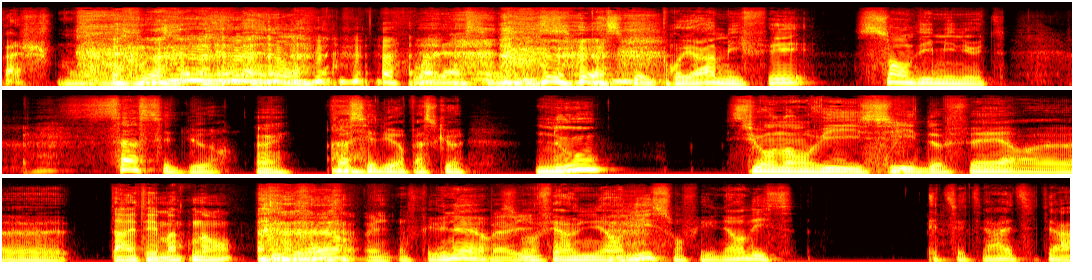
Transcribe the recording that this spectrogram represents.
vachement. Non, faut aller à 110, parce que le programme, il fait 110 minutes. Ça, c'est dur. Ouais. Ça, Ouais. c'est dur, parce que nous, si on a envie ici de faire euh, T'arrêter maintenant. une heure, Oui. on fait une heure. Bah si oui. on veut faire une heure dix, on fait une heure dix, etc., etc.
